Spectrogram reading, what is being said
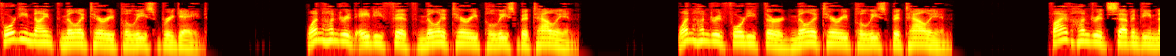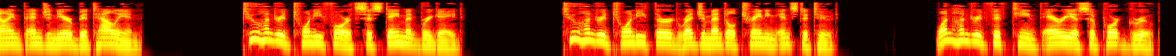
49th Military Police Brigade 185th Military Police Battalion 143rd Military Police Battalion 579th Engineer Battalion 224th Sustainment Brigade 223rd Regimental Training Institute 115th Area Support Group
